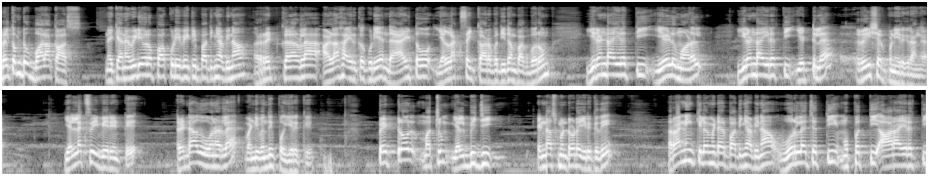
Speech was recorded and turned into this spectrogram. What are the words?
வெல்கம் டு பாலா காஸ் இன்றைக்கான வீடியோவில் பார்க்கக்கூடிய வெஹிக்கிள் பார்த்தீங்க அப்படின்னா ரெட் கலரில் அழகாக இருக்கக்கூடிய இந்த ஆல்டோ எலக்ஸை காரை பற்றி தான் பார்க்க போகிறோம் இரண்டாயிரத்தி ஏழு மாடல் இரண்டாயிரத்தி எட்டில் ரிஜிஸ்டர் பண்ணியிருக்கிறாங்க. எல்எக்ஸை வேரியண்ட்டு ரெண்டாவது ஓனரில் வண்டி வந்து இப்போ இருக்குது பெட்ரோல் மற்றும் எல்பிஜி என்டாஸ்மெண்ட்டோடு இருக்குது. ரன்னிங் கிலோமீட்டர் பார்த்தீங்க அப்படின்னா ஒரு லட்சத்தி முப்பத்தி ஆறாயிரத்தி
